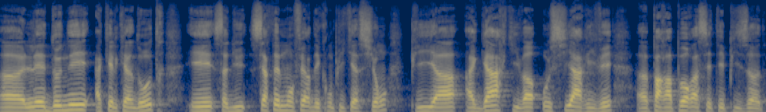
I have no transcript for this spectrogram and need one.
euh, l'ait donné à quelqu'un d'autre, et ça a dû certainement faire des complications. Puis il y a Agar qui va aussi arriver euh, par rapport à cet épisode.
